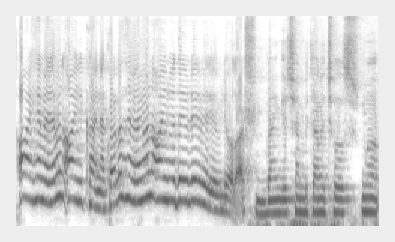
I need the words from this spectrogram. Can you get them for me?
Ay hemen hemen aynı kaynaklardan hemen hemen aynı ödevleri verebiliyorlar. Ben geçen bir tane çalışma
